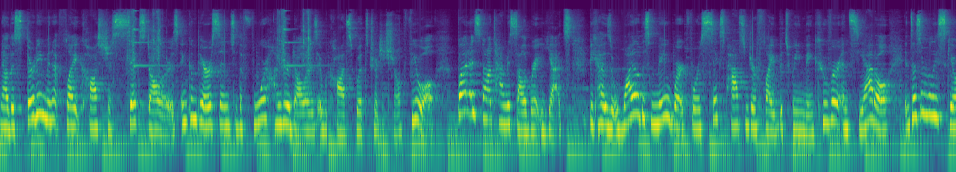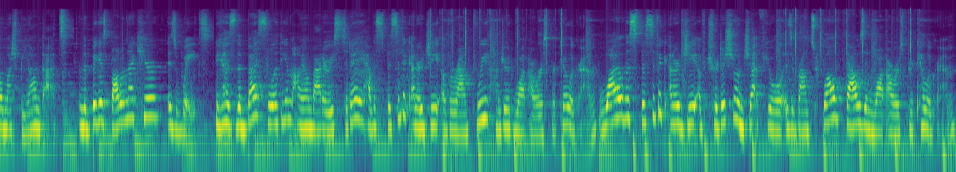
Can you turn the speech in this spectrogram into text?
Now, this 30 minute flight costs just $6 in comparison to the $400 it would cost with traditional fuel. But it's not time to celebrate yet, because while this may work for a six passenger flight between Vancouver and Seattle, it doesn't really scale much beyond that. And the biggest bottleneck here is weight, because the best lithium ion batteries today have a specific energy of around 300 watt hours per kilogram, while the specific energy of traditional jet fuel is around 12,000 watt hours per kilogram.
